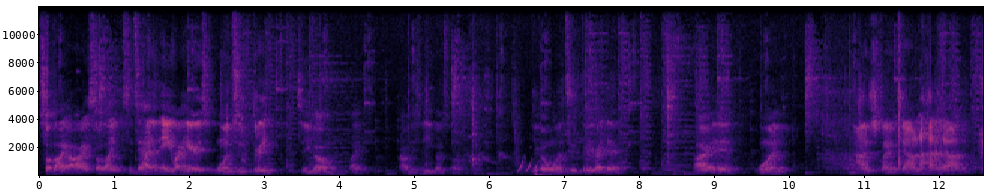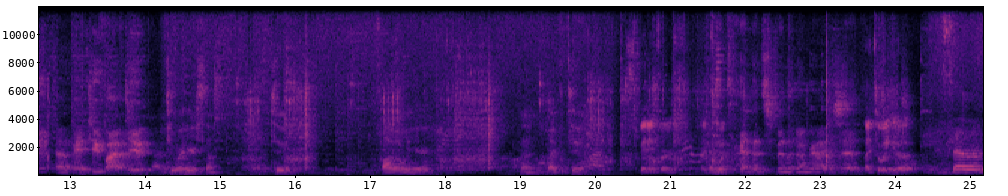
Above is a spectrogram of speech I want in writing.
So like, all right, so like, since it has an eight right here, it's one, two, three. So you go like, obviously you go, so you go one, two, three right there. All right, then one. Nah, I'm just playing with you. I don't know how to down. Okay, two five two. Two right here. So two. Five over here. And back to two. Spin it first. Like, And then, and then spin the number how you said. like to wake it up. So,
